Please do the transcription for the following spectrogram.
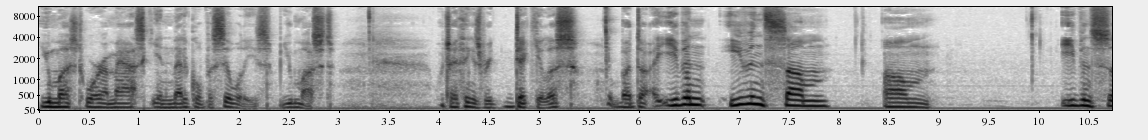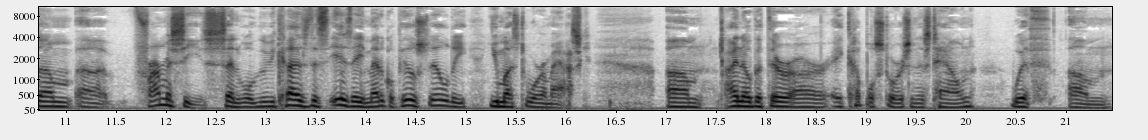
you must wear a mask in medical facilities. You must, which I think is ridiculous. But uh, even even some um, even some uh, pharmacies said, well, because this is a medical facility, you must wear a mask. Um, I know that there are a couple stores in this town with um,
